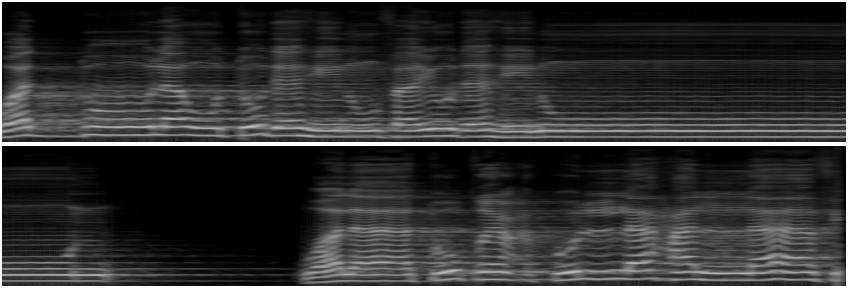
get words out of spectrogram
ودوا لو تدهن فيدهنون. ولا تطع كل حلاف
